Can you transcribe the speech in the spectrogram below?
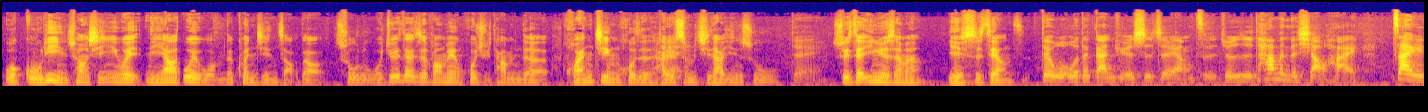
我鼓励你创新，因为你要为我们的困境找到出路。我觉得在这方面，或许他们的环境或者还有什么其他因素，对，所以在音乐上面也是这样子。对，我我的感觉是这样子，就是他们的小孩在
